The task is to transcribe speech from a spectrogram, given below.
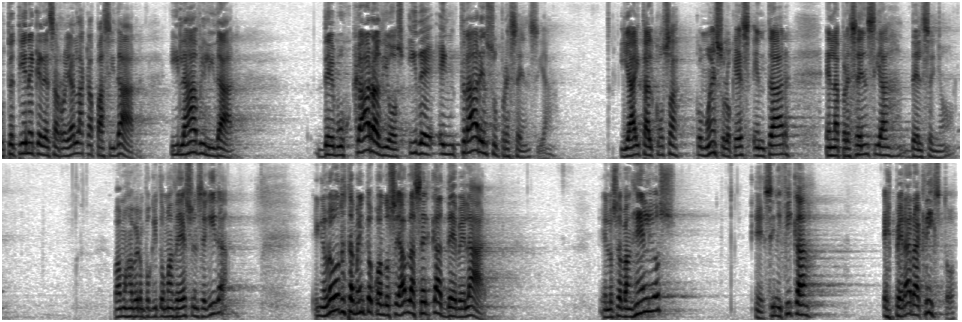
Usted tiene que desarrollar la capacidad y la habilidad de buscar a Dios y de entrar en su presencia. Y hay tal cosa como eso, lo que es entrar en la presencia del Señor. Vamos a ver un poquito más de eso enseguida. En el Nuevo Testamento, cuando se habla acerca de velar, en los Evangelios eh, significa esperar a Cristo.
